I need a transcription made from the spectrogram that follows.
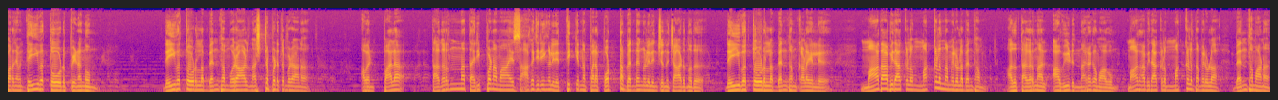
പറഞ്ഞവൻ ദൈവത്തോട് പിണങ്ങും. ദൈവത്തോടുള്ള ബന്ധം ഒരാൾ നഷ്ടപ്പെടുത്തുമ്പോഴാണ് അവൻ പല തകർന്ന തരിപ്പണമായ സാഹചര്യങ്ങളിൽ എത്തിക്കുന്ന പല പൊട്ട ബന്ധങ്ങളിലും ചെന്ന് ചാടുന്നത്. ദൈവത്തോടുള്ള ബന്ധം കളയൽ മാതാപിതാക്കളും മക്കളും തമ്മിലുള്ള ബന്ധം അത് തകർന്നാൽ ആ വീട് നരകമാകും. മാതാപിതാക്കളും മക്കളും തമ്മിലുള്ള ബന്ധമാണ്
